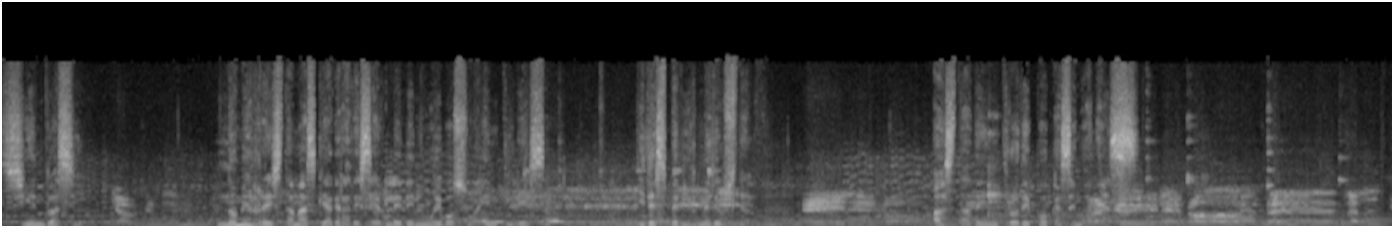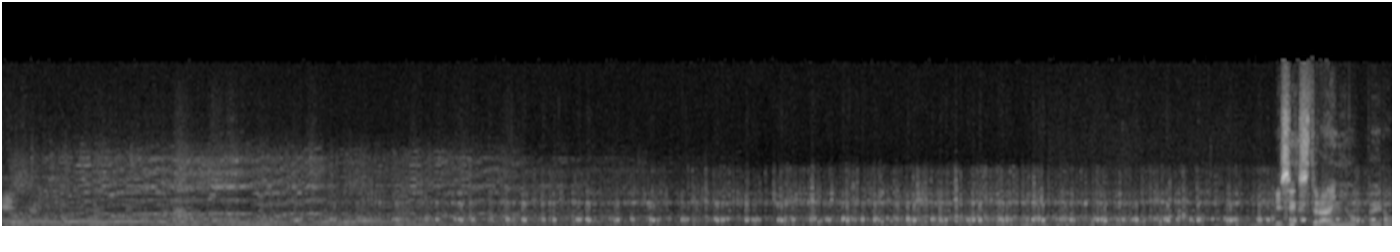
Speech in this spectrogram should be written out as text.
Siendo así, no me resta más que agradecerle de nuevo su gentileza y despedirme de usted. Hasta dentro de pocas semanas. Es extraño, pero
